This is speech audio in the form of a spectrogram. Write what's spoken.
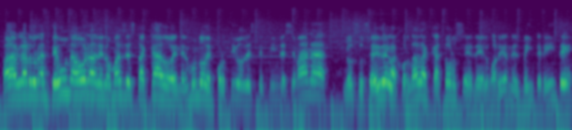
para hablar durante una hora de lo más destacado en el mundo deportivo de este fin de semana, lo sucedido en la jornada 14 del Guardianes 2020,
